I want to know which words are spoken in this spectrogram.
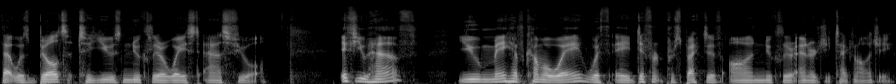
that was built to use nuclear waste as fuel. If you have, you may have come away with a different perspective on nuclear energy technology.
